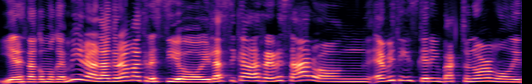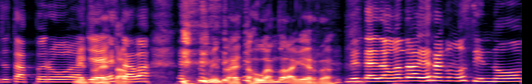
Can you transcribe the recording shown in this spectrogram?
Y él está como que, mira, la grama creció y las cicadas regresaron. Everything's getting back to normal. Y tú estás, pero Mientras ayer está- estaba... Mientras está jugando a la guerra. Mientras está jugando la guerra como si no,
